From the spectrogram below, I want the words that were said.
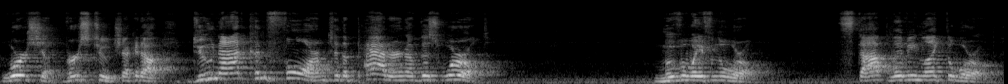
worship. Verse 2, check it out. Do not conform to the pattern of this world. Move away from the world. Stop living like the world.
